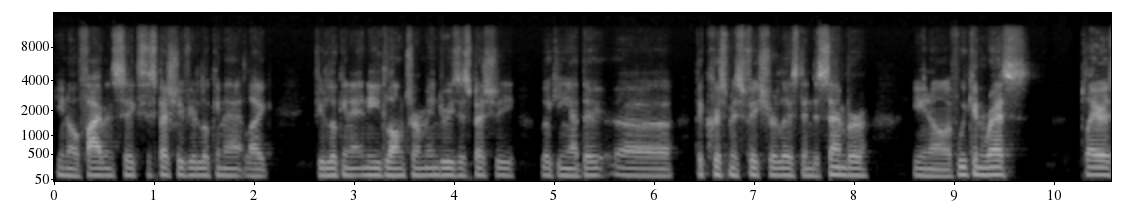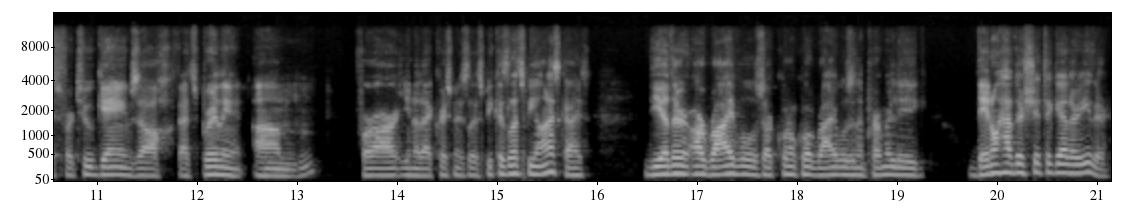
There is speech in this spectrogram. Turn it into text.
you know five and six, especially if you're looking at like if you're looking at any long term injuries, especially looking at the uh, the Christmas fixture list in December. You know, if we can rest players for two games, oh, that's brilliant. Um, mm-hmm for our, you know, that Christmas list. Because let's be honest, guys, the other our rivals, our quote unquote rivals in the Premier League, they don't have their shit together either.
